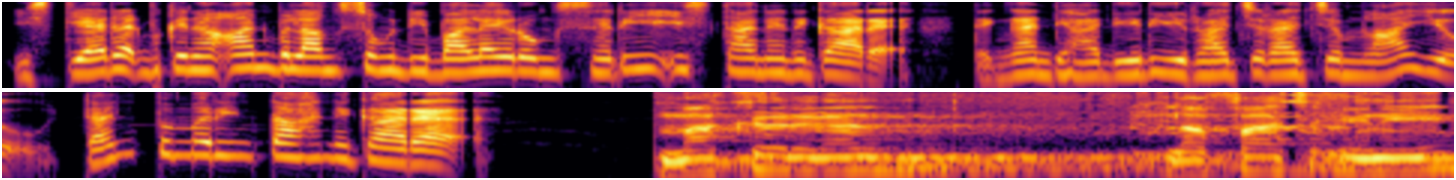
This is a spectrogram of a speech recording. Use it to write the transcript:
Istiadat berkenaan berlangsung di Balai Rong Seri Istana Negara dengan dihadiri Raja-Raja Melayu dan pemerintah negara. Maka dengan lafaz ini,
